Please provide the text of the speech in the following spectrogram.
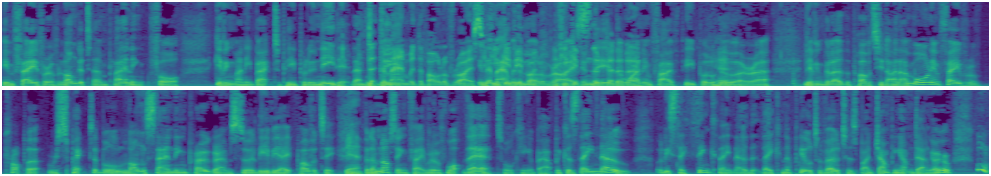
in favour of longer term planning for giving money back to people who need it. That the, the man with the bowl of rice. The man with the bowl of rice. The, the, one in five people yeah. who are uh, living below the poverty line. I'm all in favour of proper, respectable, long-standing programs to alleviate poverty. Yeah. But I'm not in favour of what they're talking about because they know, or at least they think they know, that they can appeal to voters by jumping up and down, going, "Oh,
